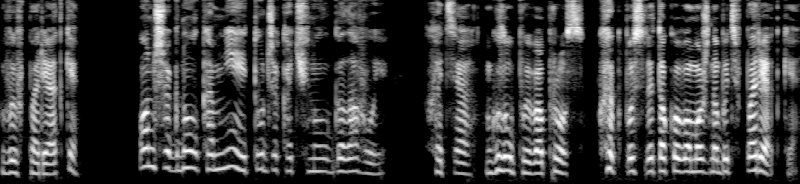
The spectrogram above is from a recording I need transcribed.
вы в порядке?» Он шагнул ко мне и тут же качнул головой. Хотя, глупый вопрос, как после такого можно быть в порядке?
